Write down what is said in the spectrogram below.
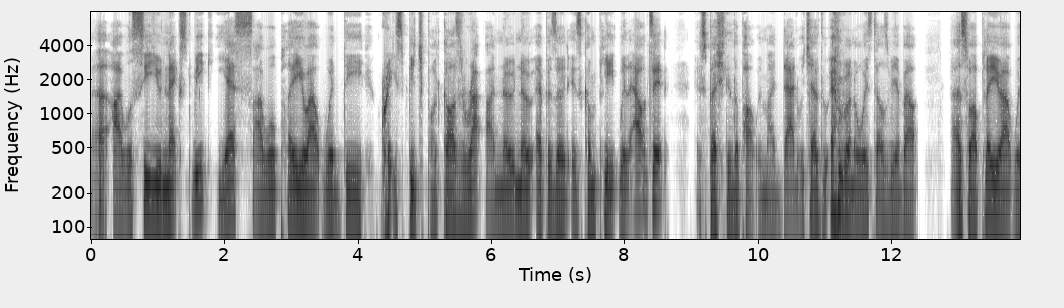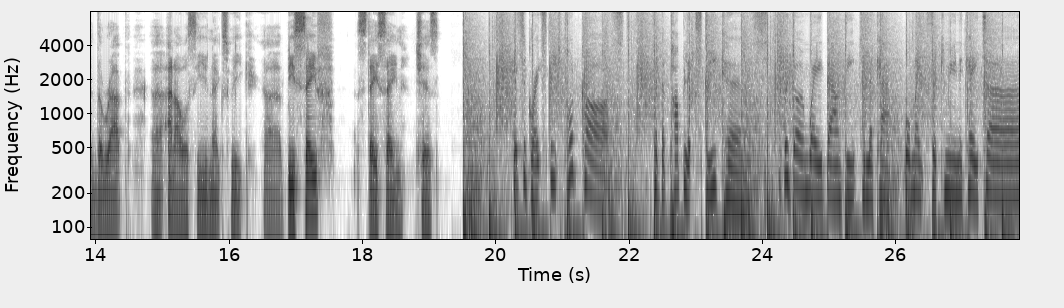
Uh, I will see you next week. Yes, I will play you out with the Great Speech Podcast rap. I know no episode is complete without it, especially the part with my dad, which everyone always tells me about. Uh, so I'll play you out with the rap, uh, and I will see you next week. Uh, be safe, stay sane. Cheers. It's a great speech podcast for the public speakers. We're going way down deep to look at what makes a communicator.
